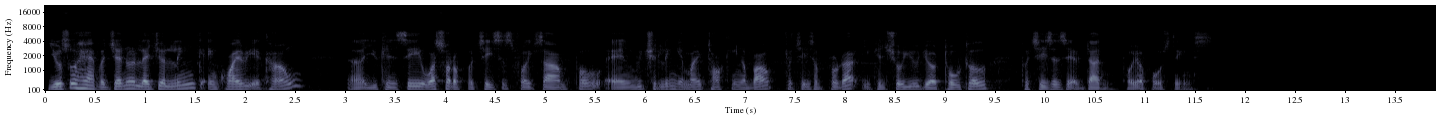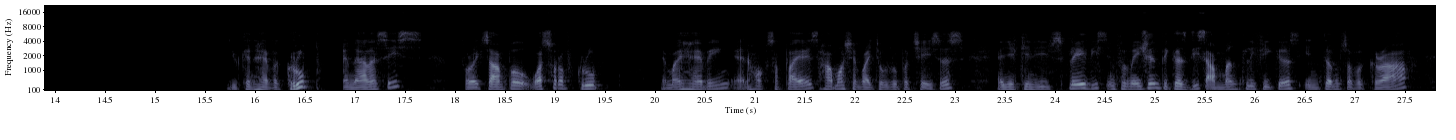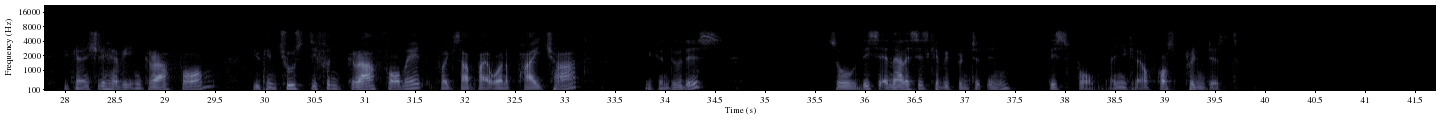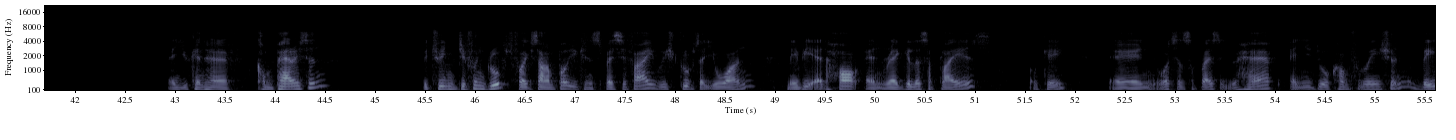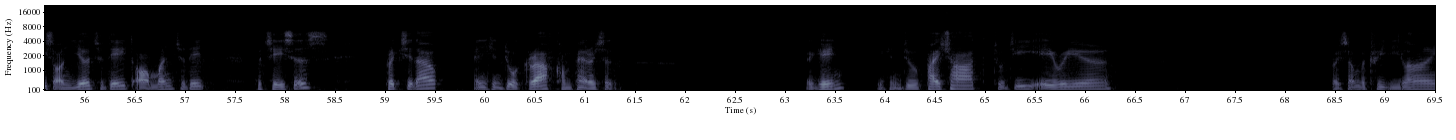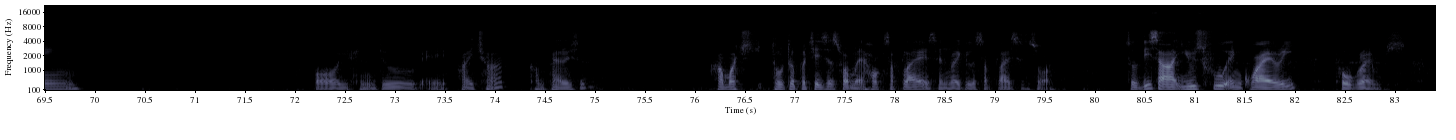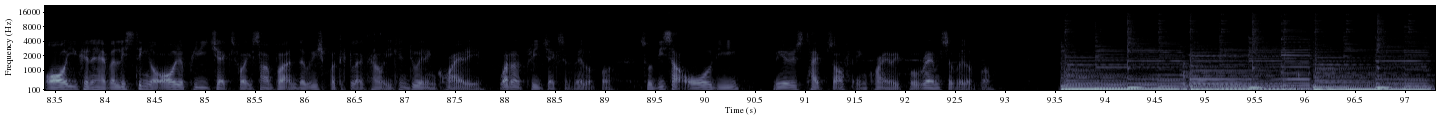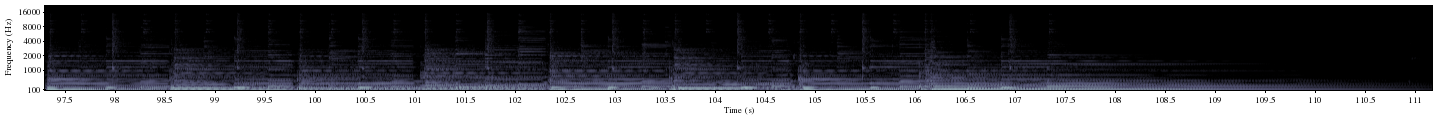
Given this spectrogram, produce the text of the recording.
You also have a general ledger link inquiry account. Uh, you can say what sort of purchases for example and which link am I talking about purchase of product. It can show you your total purchases you have done for your postings. You can have a group analysis. For example what sort of group am I having ad hoc suppliers? How much are my total purchases and you can display this information because these are monthly figures in terms of a graph. You can actually have it in graph form. You can choose different graph format. For example I want a pie chart. You can do this. So this analysis can be printed in this form. And you can of course print it. And you can have comparison between different groups. For example you can specify which groups that you want maybe ad hoc and regular suppliers okay? And what's the supplies that you have? And you do a confirmation based on year to date or month to date purchases breaks it out and you can do a graph comparison. Again you can do pie chart 2D area for example 3D line or you can do a pie chart comparison how much total purchases from ad hoc suppliers and regular suppliers and so on. So these are useful inquiry programs. Or you can have a listing of all your PD checks for example under which particular account you can do an inquiry. What are the PD checks available? So these are all the various types of inquiry programs available.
